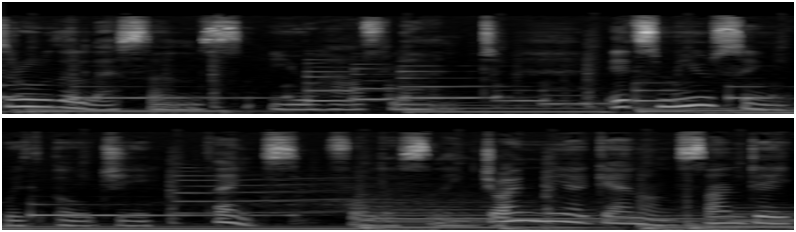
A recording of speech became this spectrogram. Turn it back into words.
through the lessons you have learned. It's Musing with OG. Thanks for listening. Join me again on Sunday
